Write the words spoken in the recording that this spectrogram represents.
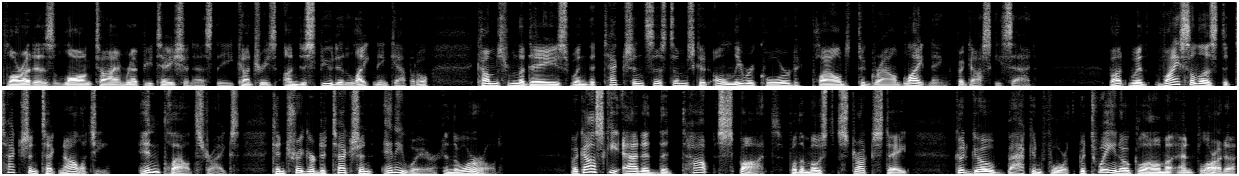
Florida's long-time reputation as the country's undisputed lightning capital comes from the days when detection systems could only record cloud to ground lightning, Vagasky said. But with Vaisala's detection technology, in cloud strikes can trigger detection anywhere in the world. Vagasky added the top spot for the most struck state could go back and forth between Oklahoma and Florida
